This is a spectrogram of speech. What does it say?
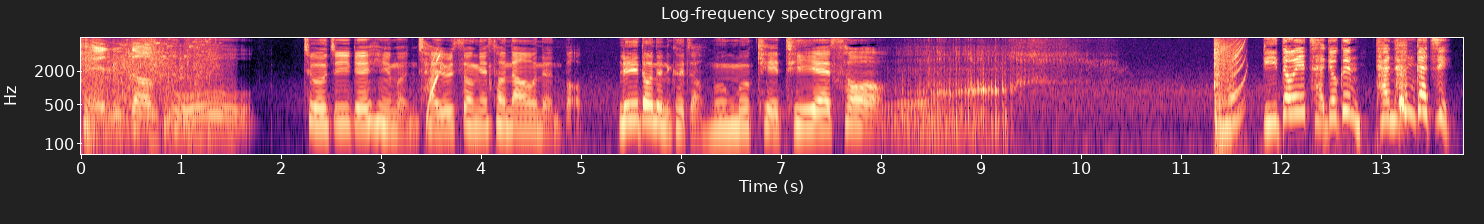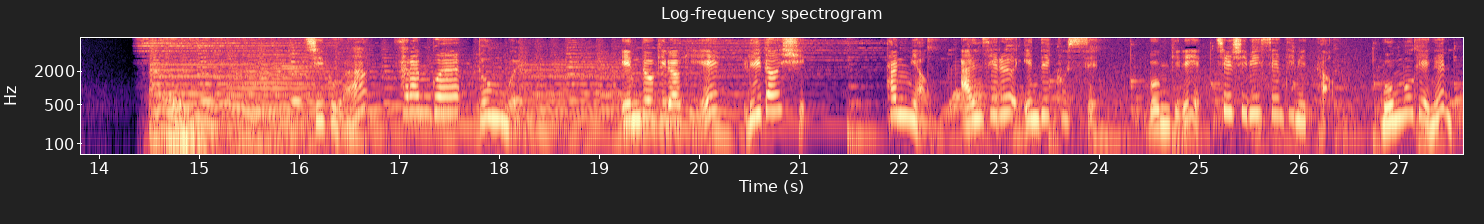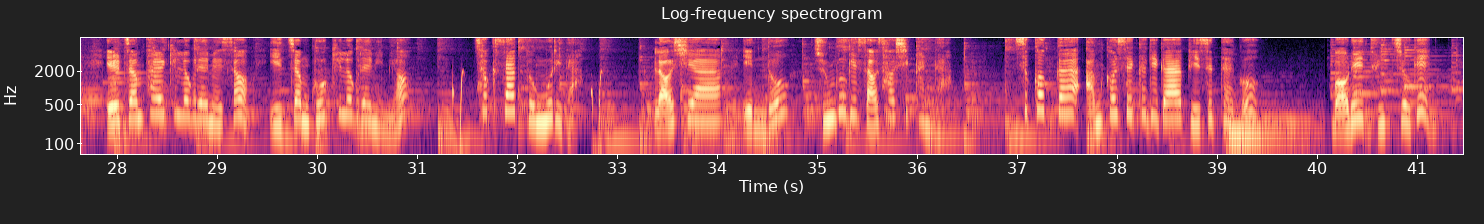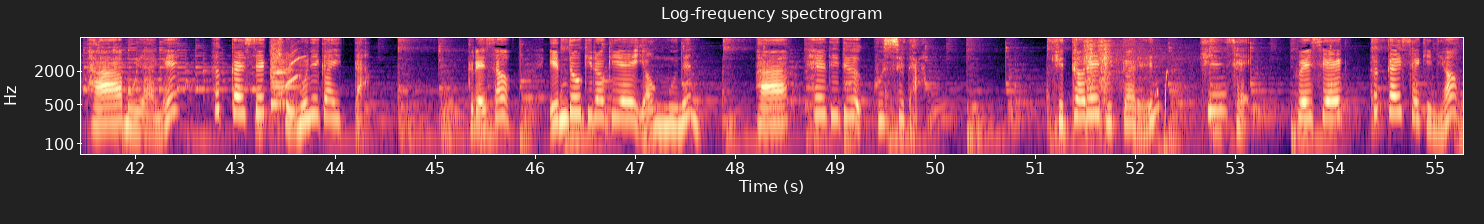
된다고. 조직의 힘은 자율성에서 나오는 법. 리더는 그저 묵묵히 뒤에서 리더의 자격은 단 한 가지. 지구와 사람과 동물. 인도 기러기의 리더십. 학명 안세르 인디코스. 몸 길이 72cm. 몸무게는 1.8kg에서 2.9kg이며 척삭 동물이다. 러시아, 인도, 중국에서 서식한다. 수컷과 암컷의 크기가 비슷하고 머리 뒤쪽에 바 모양의 흑갈색 졸무늬가 있다. 그래서 인도 기러기의 영문은 바 헤디드 구스다. 깃털의 빛깔은 흰색, 회색, 흑갈색이며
